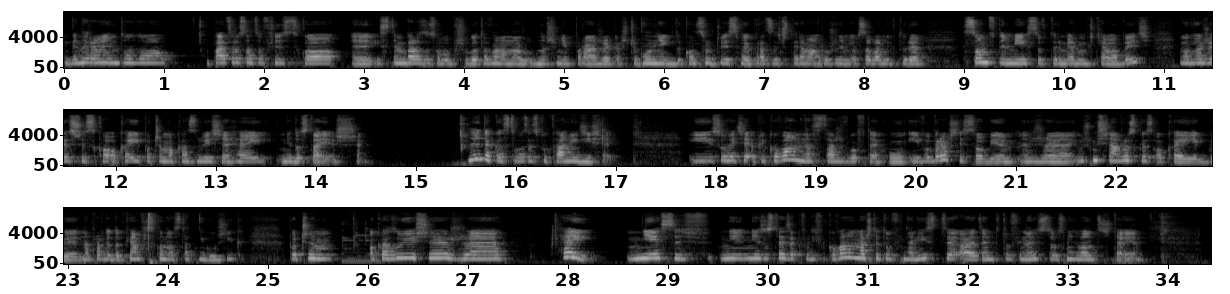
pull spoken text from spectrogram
Generalnie to, to patrząc na to wszystko, y, jestem bardzo słabo przygotowana na odnoszenie porażek, a szczególnie gdy konsultuję swoje prace z czterema różnymi osobami, które są w tym miejscu, w którym ja bym chciała być. Mówią, że jest wszystko ok, po czym okazuje się, hej, nie dostajesz się. No i taka sytuacja spotkała mnie dzisiaj. I słuchajcie, aplikowałam na staż w GovTechu i wyobraźcie sobie, że już myślałam, że wszystko jest ok, jakby naprawdę dopiłam wszystko na ostatni guzik, po czym okazuje się, że hej, nie jesteś, nie, nie zostajesz zakwalifikowany, masz tytuł finalisty, ale ten tytuł finalisty to wolno ci daje.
